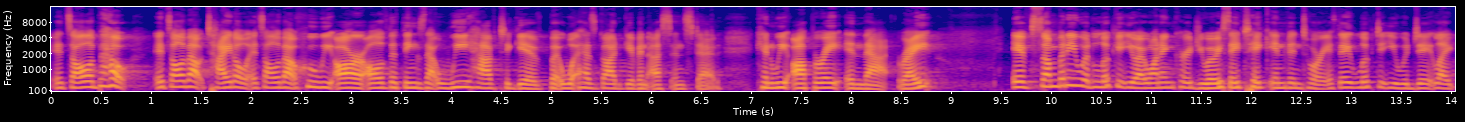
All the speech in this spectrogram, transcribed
It's all about it's all about title. It's all about who we are, all of the things that we have to give, but what has God given us instead? Can we operate in that, right? If somebody would look at you, I want to encourage you. We always say take inventory. If they looked at you, would they like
